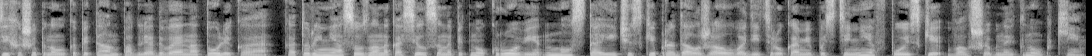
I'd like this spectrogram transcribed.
тихо шепнул капитан, поглядывая на Толика, который неосознанно косился на пятно крови, но стоически продолжал водить руками по стене в поиске волшебной кнопки.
